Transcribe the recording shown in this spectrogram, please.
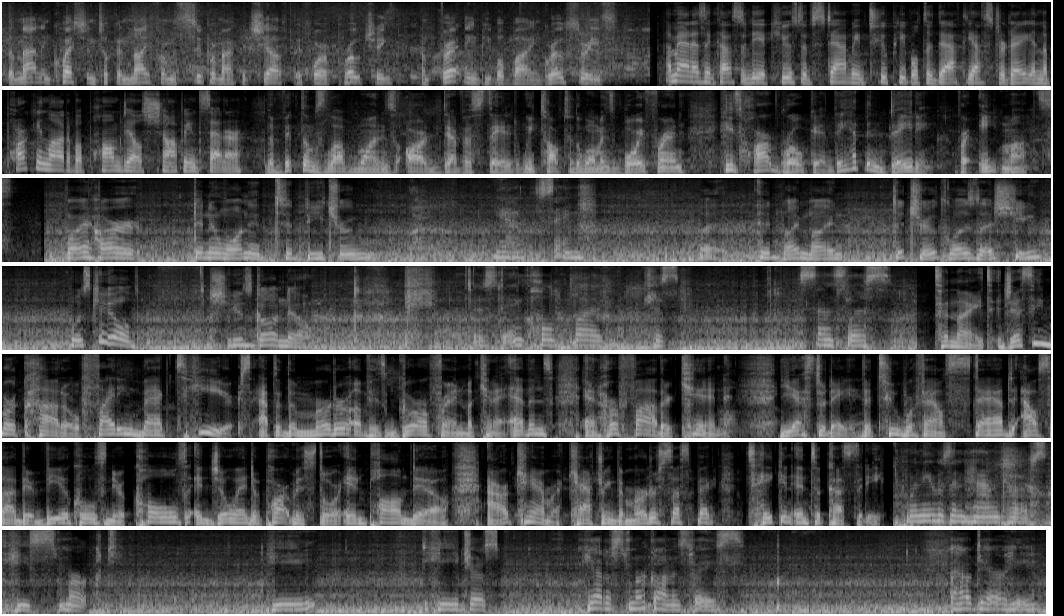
The man in question took a knife from a supermarket shelf before approaching and threatening people buying groceries. A man is in custody accused of stabbing two people to death yesterday in the parking lot of a Palmdale shopping center. The victim's loved ones are devastated. We talked to the woman's boyfriend. He's heartbroken. They have been dating for eight months. My heart didn't want it to be true. Yeah, same. But in my mind, the truth was that she was killed. She is gone now. Just in cold blood, just senseless. Tonight, Jesse Mercado fighting back tears after the murder of his girlfriend, McKenna Evans, and her father, Ken. Yesterday, the two were found stabbed outside their vehicles near Kohl's and Joann department store in Palmdale. Our camera capturing the murder suspect taken into custody. When he was in handcuffs, he smirked. He he just he had a smirk on his face. How dare he?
